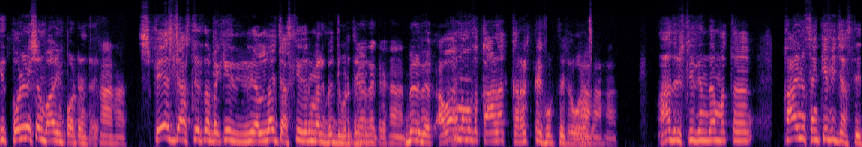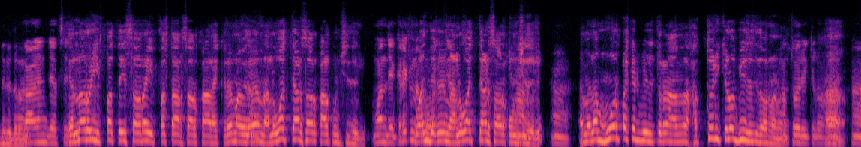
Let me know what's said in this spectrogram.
ಇದು ಪೊಲ್ಯೂಷನ್ ಬಾಳ ಇಂಪಾರ್ಟೆಂಟ್ ರೀ. ಸ್ಪೇಸ್ ಜಾಸ್ತಿ ಇರ್ತಬೇಕು ಇದೆಲ್ಲ ಜಾಸ್ತಿ ಇದ್ರ ಮೇಲೆ ಬಿದ್ದು ಬಿಡ್ತೈತಿ. ಹಾ. ಬೀಳ್ಬೇಕು. ಅವಾಗ ನಮ್ದು ಕಾಳ ಕರೆಕ್ಟ್ ಆಗಿ ಹುಟ್ಟೈತ್ರಿ ಆ ದೃಷ್ಟಿದಿಂದ ಮತ್ತ ಕಾಳಿನ ಸಂಖ್ಯೆ ಬಿ ಜಾಸ್ತಿ ಇದ್ರಿ ಇದ್ರ ಎಲ್ಲರೂ ಜಾಸ್ತಿ ಎಲ್ಲಾರು ಇಪ್ಪತ್ತೈದು ಸಾವಿರ ಇಪ್ಪತ್ತಾರು ಸಾವಿರ ಕಾಳು ಹಾಕಿರ ನಾವ್ ಇದ್ರ ನಲ್ವತ್ತೆರಡು ಸಾವಿರ ಕಾಳು ಕುಣಿಸಿದ್ರಿ ಒಂದ್ ಎಕರೆಕ್ ಒಂದ್ ಎಕರೆ ನಲ್ವತ್ತೆರಡು. ಸಾವಿರ ಕುಣಿಸಿದ್ರಿ ಆಮೇಲೆ ಮೂರ್ ಪ್ಯಾಕೆಟ್ ಬೀಜ ಇತ್ತು ಅಂದ್ರೆ ಹತ್ತೂರಿ ಕಿಲೋ ಬೀಜ ಇದಾವ್ರ ನನಗೆ ಹತ್ತುವರೆ ಕಿಲೋ ಹಾ ಹಾ.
